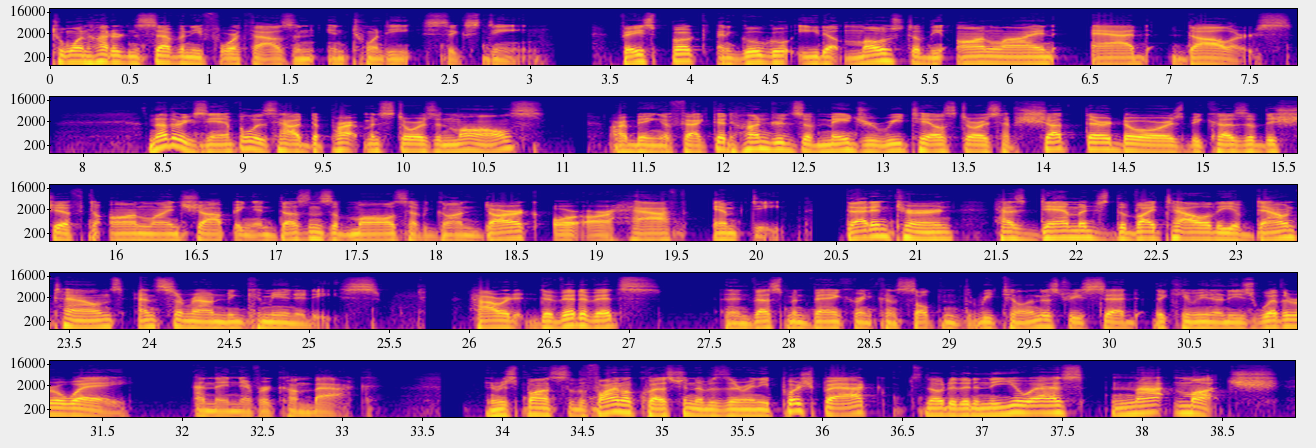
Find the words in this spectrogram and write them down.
to 174,000 in 2016. Facebook and Google eat up most of the online ad dollars. Another example is how department stores and malls are being affected. Hundreds of major retail stores have shut their doors because of the shift to online shopping, and dozens of malls have gone dark or are half empty. That in turn has damaged the vitality of downtowns and surrounding communities. Howard Davidowitz, an investment banker and consultant to the retail industry, said the communities wither away and they never come back. In response to the final question of is there any pushback, it's noted that in the U.S., not much.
